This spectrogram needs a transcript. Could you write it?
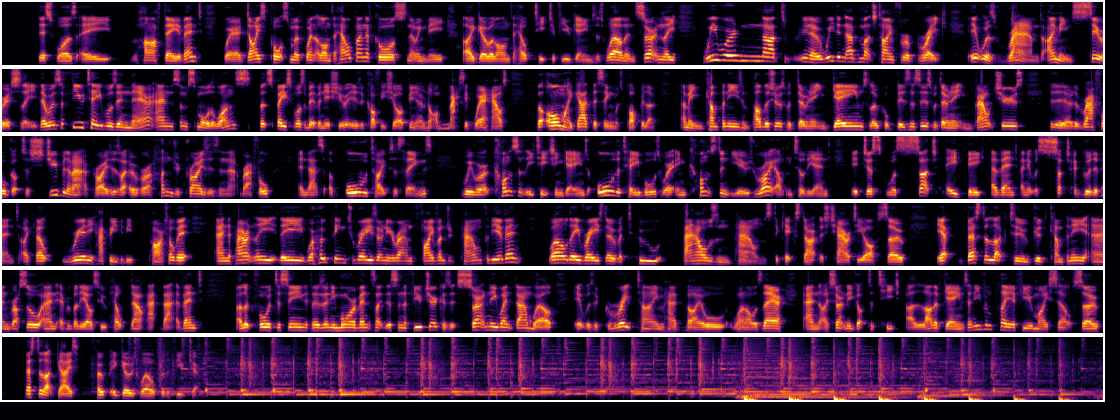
This was a half day event where Dice Portsmouth went along to help, and of course, knowing me, I go along to help teach a few games as well. And certainly, we were not, you know, we didn't have much time for a break. It was rammed. I mean, seriously. There was a few tables in there and some smaller ones, but space was a bit of an issue. It is a coffee shop, you know, not a massive warehouse. But oh my god, this thing was popular. I mean, companies and publishers were donating games, local businesses were donating vouchers. You know, the raffle got to a stupid amount of prizes, like over a hundred prizes in that raffle, and that's of all types of things. We were constantly teaching games. All the tables were in constant use right up until the end. It just was such a big event and it was such a good event. I felt really happy to be part of it. And apparently they were hoping to raise only around £500 for the event. Well, they raised over £2,000 to kickstart this charity off. So, yep, best of luck to Good Company and Russell and everybody else who helped out at that event. I look forward to seeing if there's any more events like this in the future because it certainly went down well. It was a great time had by all when I was there and I certainly got to teach a lot of games and even play a few myself. So best of luck guys. Hope it goes well for the future.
